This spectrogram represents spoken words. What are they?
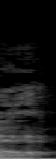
now.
